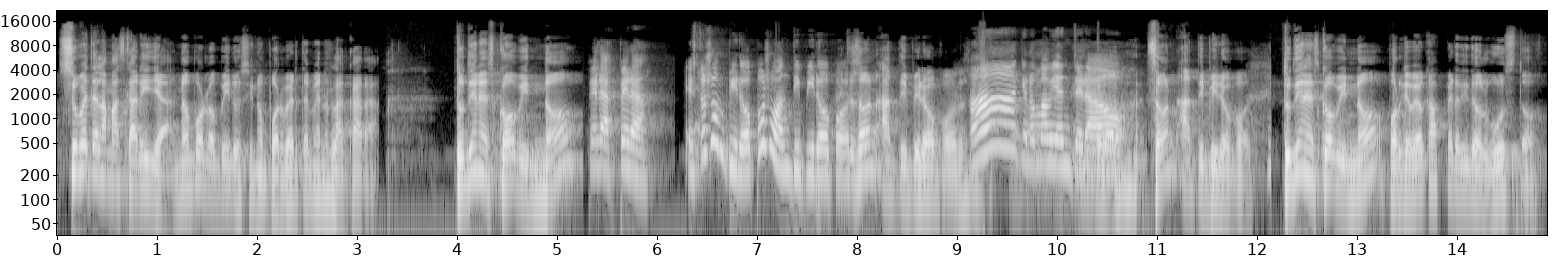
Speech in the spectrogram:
Súbete la mascarilla, no por los virus, sino por verte menos la cara. Tú tienes COVID, ¿no? Espera, espera. ¿Estos son piropos o antipiropos? Estos son antipiropos. Ah, que no me había enterado. Son antipiropos. Tú tienes COVID, ¿no? Porque veo que has perdido el gusto.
